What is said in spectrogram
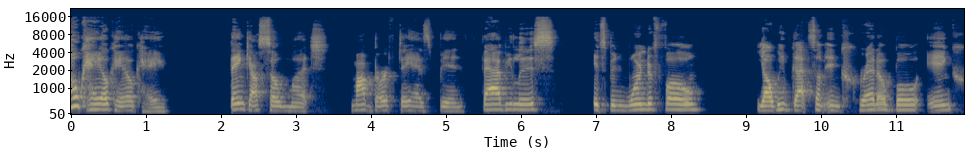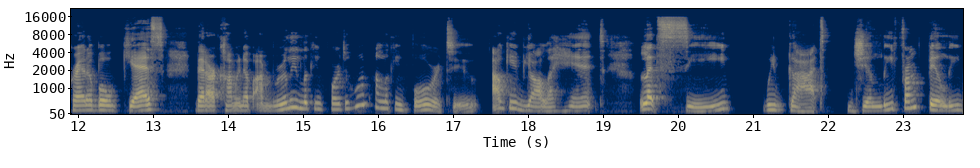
Okay, okay, okay. Thank y'all so much. My birthday has been fabulous. It's been wonderful. Y'all, we've got some incredible, incredible guests that are coming up. I'm really looking forward to. Who am I looking forward to? I'll give y'all a hint. Let's see. We've got Jilly from Philly,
